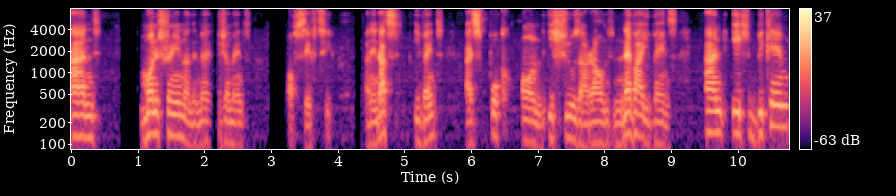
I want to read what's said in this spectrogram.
and monitoring and the measurement of safety. And in that event, I spoke on issues around never events, and it became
